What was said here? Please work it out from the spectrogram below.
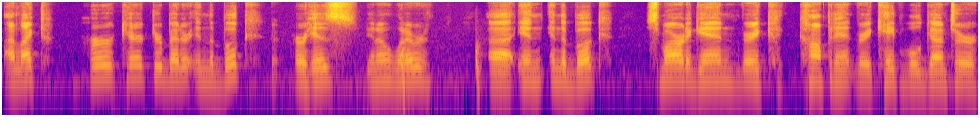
I liked her character better in the book, her his, you know, whatever. Uh, in in the book, smart again, very c- competent, very capable Gunter,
